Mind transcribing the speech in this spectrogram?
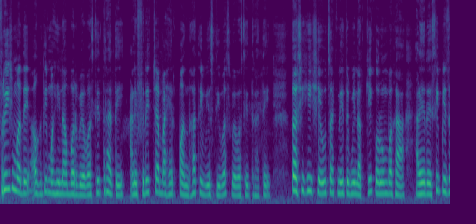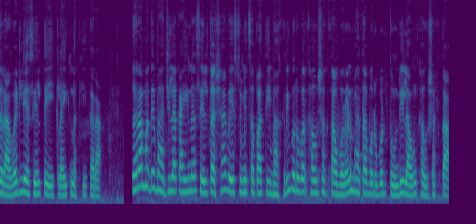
फ्रीजमध्ये अगदी महिनाभर व्यवस्थित राहते आणि फ्रीजच्या बाहेर पंधरा ते वीस दिवस व्यवस्थित राहते. तशी ही शेव चटणी तुम्ही नक्की करून बघा आणि रेसिपी जर आवडली असेल तर एक लाईक नक्की करा. घरामध्ये भाजीला काही नसेल तर अशा वेळेस तुम्ही चपाती भाकरीबरोबर खाऊ शकता वरण भाताबरोबर तोंडी लावून खाऊ शकता.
